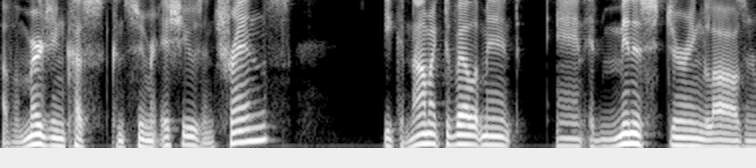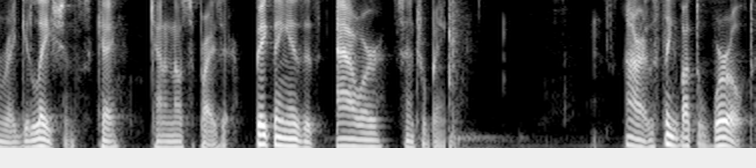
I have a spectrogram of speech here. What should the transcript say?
of emerging consumer issues and trends, economic development, and administering laws and regulations. Okay, kind of no surprise there. Big thing is it's our central bank. All right, let's think about the world.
